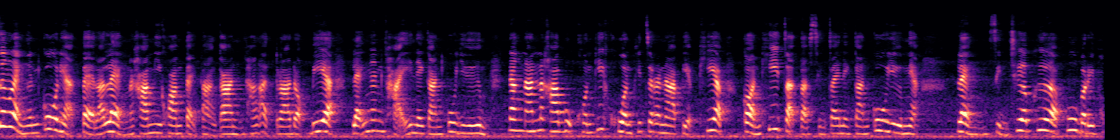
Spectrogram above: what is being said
ซึ่งแหล่งเงินกู้เนี่ยแต่ละแหล่งนะคะมีความแตกต่างกันทั้งอัตราดอกเบี้ย และเงื่อนไขในการกู้ยืม ดังนั้นนะคะบุคคลที่ควรพิจารณาเปรียบเทียบ ก่อนที่จะตัดสินใจในการกู้ยืมเนี่ยแหล่งสินเชื่อเพื่อผู้บริโภ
